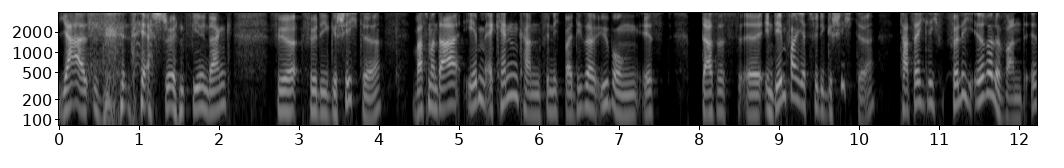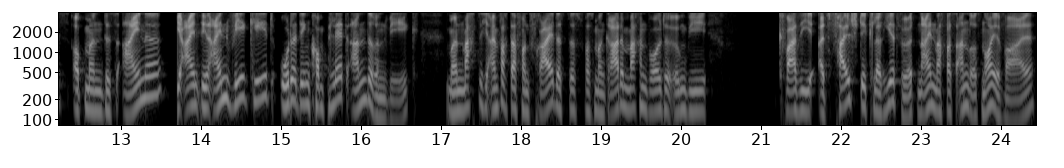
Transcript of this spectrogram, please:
Ja, sehr schön. Vielen Dank für, für die Geschichte. Was man da eben erkennen kann, finde ich, bei dieser Übung ist, dass es äh, in dem Fall jetzt für die Geschichte tatsächlich völlig irrelevant ist, ob man das eine, ein, den einen Weg geht oder den komplett anderen Weg. Man macht sich einfach davon frei, dass das, was man gerade machen wollte, irgendwie quasi als falsch deklariert wird. Nein, mach was anderes, neue Wahl.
